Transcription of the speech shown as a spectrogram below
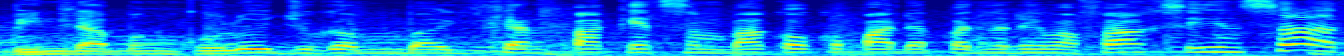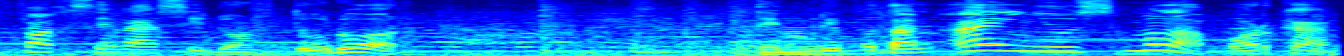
Binda Bengkulu juga membagikan paket sembako kepada penerima vaksin saat vaksinasi door to door. Tim Liputan iNews melaporkan.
